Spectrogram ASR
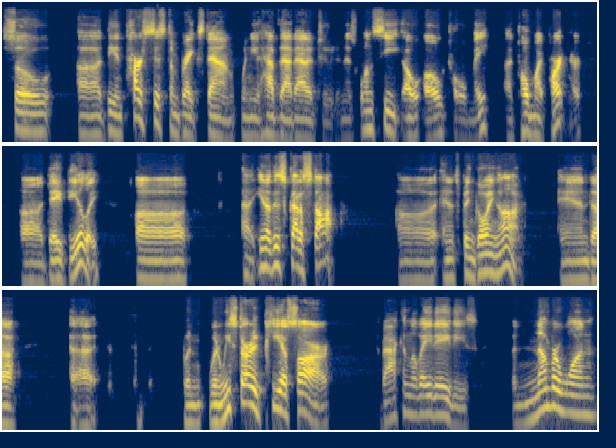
So uh, the entire system breaks down when you have that attitude. And as one COO told me, I told my partner, uh, Dave Dealey, uh, uh, you know, this got to stop. Uh, and it's been going on. And when, when we started PSR back in the late 80s, the number one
